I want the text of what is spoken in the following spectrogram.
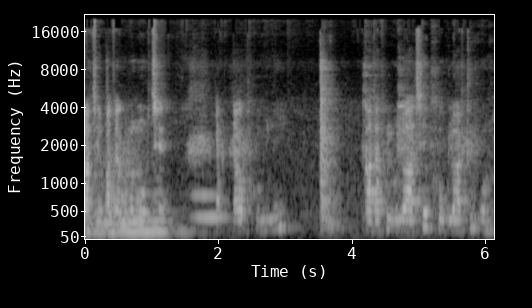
গাছের পাতাগুলো নড়ছে, একটাও ফুল নেই। গাঁদা ফুলগুলো আছে, ওগুলো আর তুলবো না।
